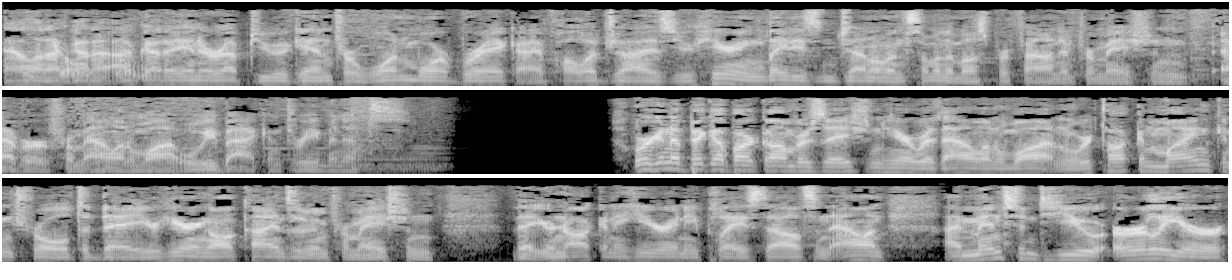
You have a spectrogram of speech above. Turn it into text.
Alan, I've got to, I've got to interrupt you again for one more break. I apologize. You're hearing, ladies and gentlemen, some of the most profound information ever from Alan Watt. We'll be back in three minutes. We're going to pick up our conversation here with Alan Watt, and we're talking mind control today. You're hearing all kinds of information that you're not going to hear anyplace else. And Alan, I mentioned to you earlier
